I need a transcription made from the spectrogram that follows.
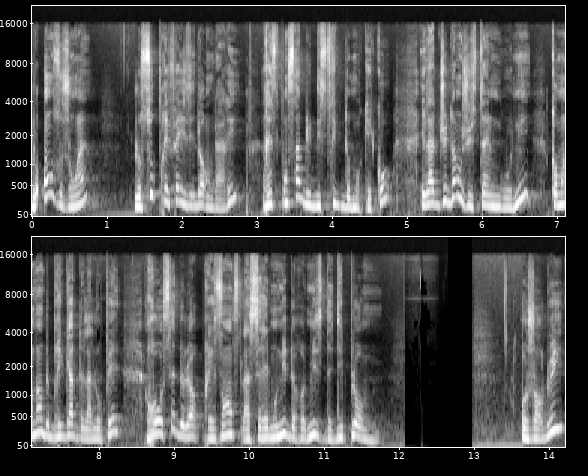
Le 11 juin, le sous-préfet Isidore Ngari, responsable du district de Mokeko, et l'adjudant Justin Ngouni, commandant de brigade de la Lopé, rehaussaient de leur présence la cérémonie de remise des diplômes. Aujourd'hui,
